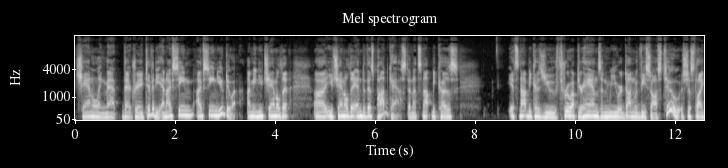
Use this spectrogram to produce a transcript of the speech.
channeling that that creativity, and I've seen I've seen you do it. I mean, you channeled it uh, you channeled it into this podcast, and it's not because it's not because you threw up your hands and you were done with Vsauce 2. It's just like,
